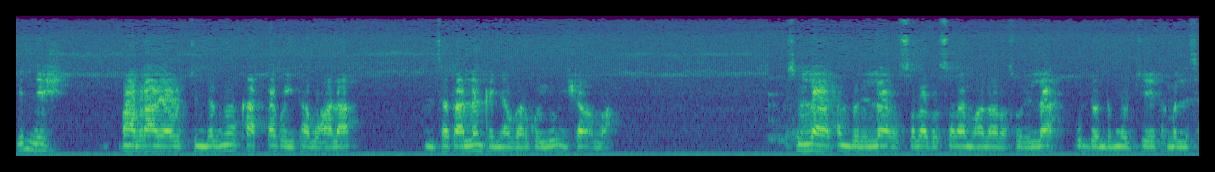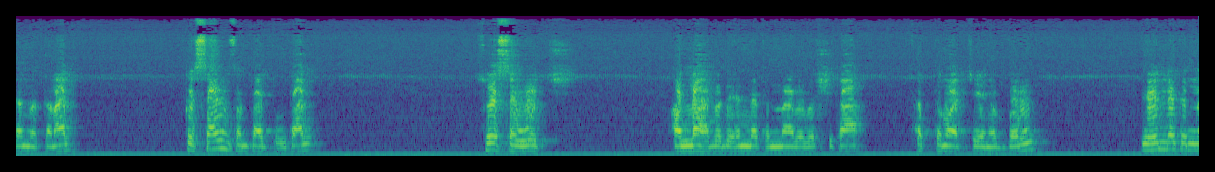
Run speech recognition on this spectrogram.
ትንሽ ማብራሪያዎችን ደግሞ ካፍታ ቆይታ በኋላ እንሰጣለን። ከኛው ጋር ቆዩ ኢንሻ አላህ። ብስሚላህ አልሐምዱሊላህ ወሰላቱ ወሰላሙ አላ ረሱሊላህ። ውድ ወንድሞቼ ተመልሰን መጥተናል። ቅሳውን ሰምታችሁታል። ሶስት ሰዎች አላህ በድህነትና በበሽታ ፈትኗቸው የነበሩ ድህነትና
